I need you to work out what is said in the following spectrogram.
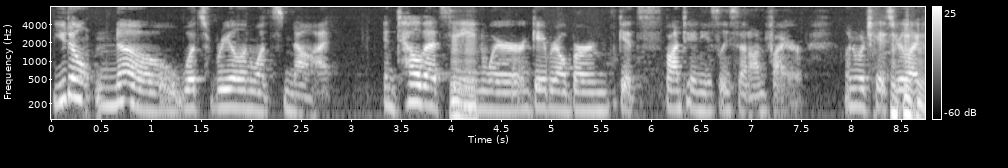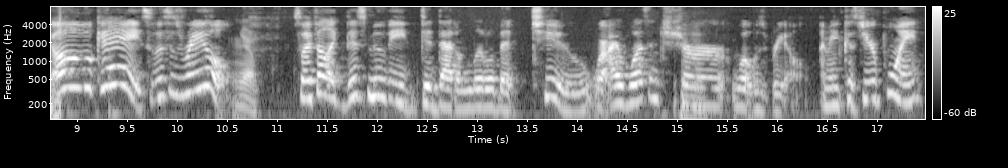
you don't know what's real and what's not until that scene where Gabriel Byrne gets spontaneously set on fire. In which case you're like, oh, okay, so this is real. Yeah. So I felt like this movie did that a little bit too, where I wasn't mm-hmm. sure what was real. I mean, because to your point,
